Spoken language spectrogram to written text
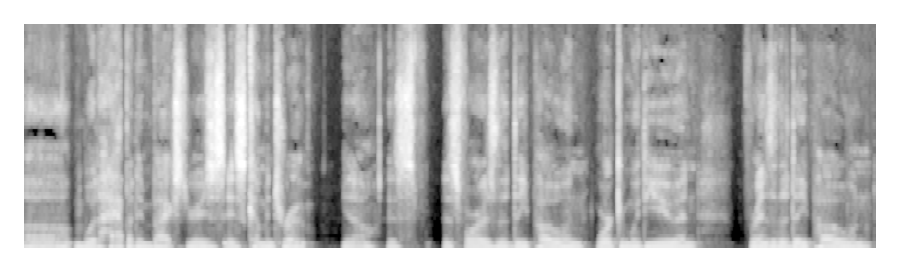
uh, would happen in Baxter is is coming true. You know, as as far as the depot and working with you and friends of the depot and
